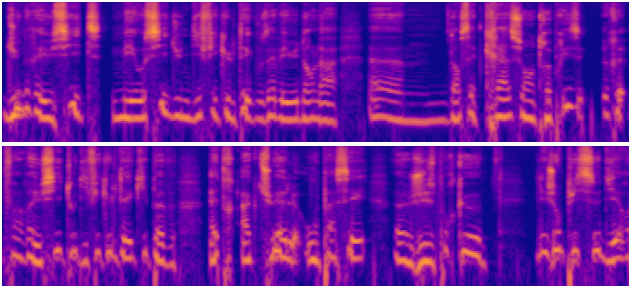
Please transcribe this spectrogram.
d'une réussite, mais aussi d'une difficulté que vous avez eue dans, la, dans cette création d'entreprise Enfin, réussite ou difficulté qui peuvent être actuelles ou passées, juste pour que les gens puissent se dire.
